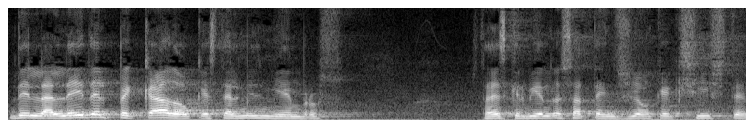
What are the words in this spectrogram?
de la ley del pecado que está en mis miembros. Está describiendo esa tensión que existe.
